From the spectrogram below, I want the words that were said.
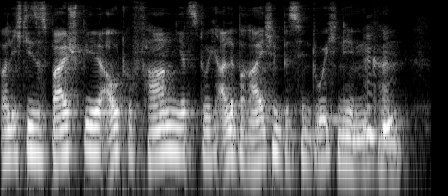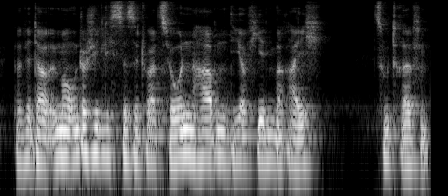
weil ich dieses Beispiel Autofahren jetzt durch alle Bereiche ein bisschen durchnehmen Mhm. kann, weil wir da immer unterschiedlichste Situationen haben, die auf jeden Bereich zutreffen.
